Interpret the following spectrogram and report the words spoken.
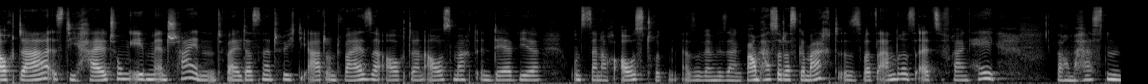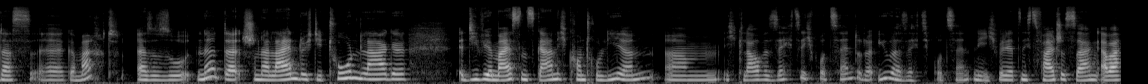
auch da ist die Haltung eben entscheidend, weil das natürlich die Art und Weise auch dann ausmacht, in der wir uns dann auch ausdrücken. Also wenn wir sagen, warum hast du das gemacht, ist es was anderes, als zu fragen, hey, warum hast du das äh, gemacht? Also so, ne, da schon allein durch die Tonlage, die wir meistens gar nicht kontrollieren. Ähm, ich glaube 60 Prozent oder über 60 Prozent, nee, ich will jetzt nichts Falsches sagen, aber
